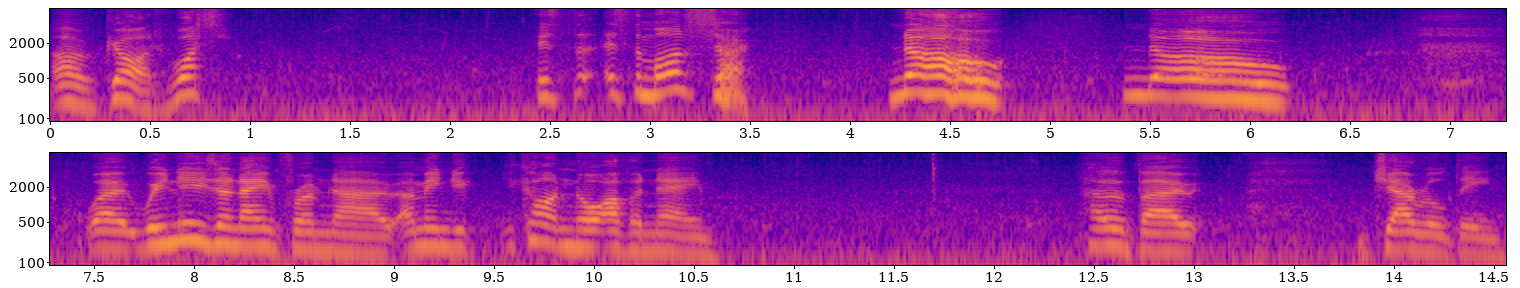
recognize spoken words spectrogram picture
Oh god, what? It's the it's the monster! No! No! Wait, we need a name for him now. I mean, you, you can't not have a name. How about Geraldine.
